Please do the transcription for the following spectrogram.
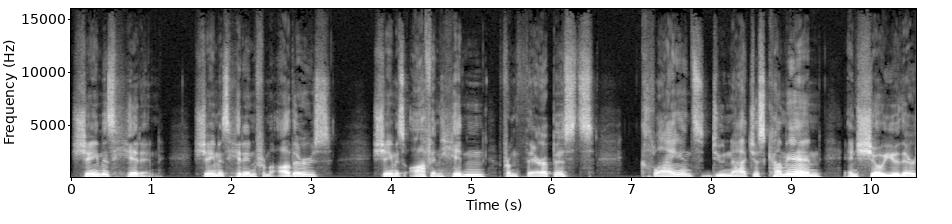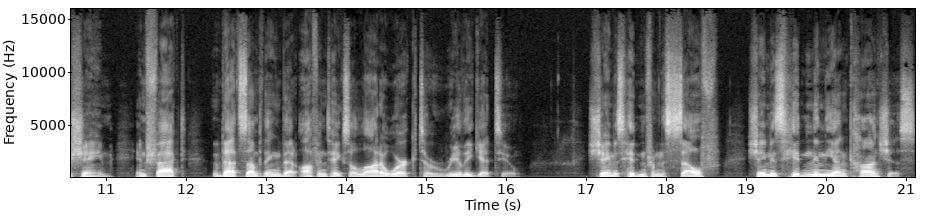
Shame is hidden. Shame is hidden from others. Shame is often hidden from therapists clients do not just come in and show you their shame. In fact, that's something that often takes a lot of work to really get to. Shame is hidden from the self. Shame is hidden in the unconscious.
